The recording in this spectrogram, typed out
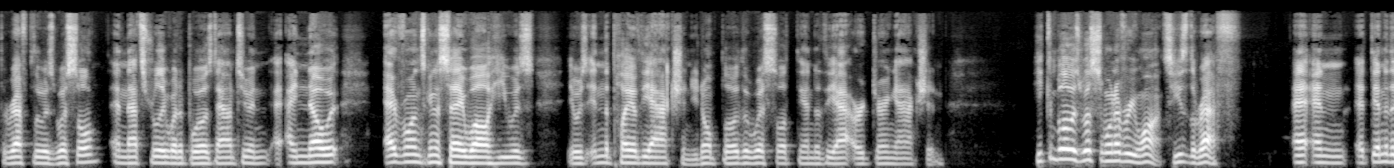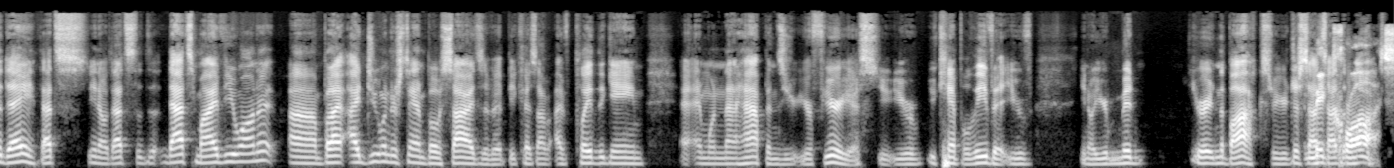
the ref blew his whistle, and that's really what it boils down to. And I know everyone's going to say, well, he was it was in the play of the action. You don't blow the whistle at the end of the or during action. He can blow his whistle whenever he wants. He's the ref and, and, at the end of the day, that's you know that's the, that's my view on it. Um, but I, I, do understand both sides of it because I've, I've played the game, and when that happens, you're, you're furious. You, you're you can't believe it. You've you know you're mid you're in the box or you're just outside mid cross.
